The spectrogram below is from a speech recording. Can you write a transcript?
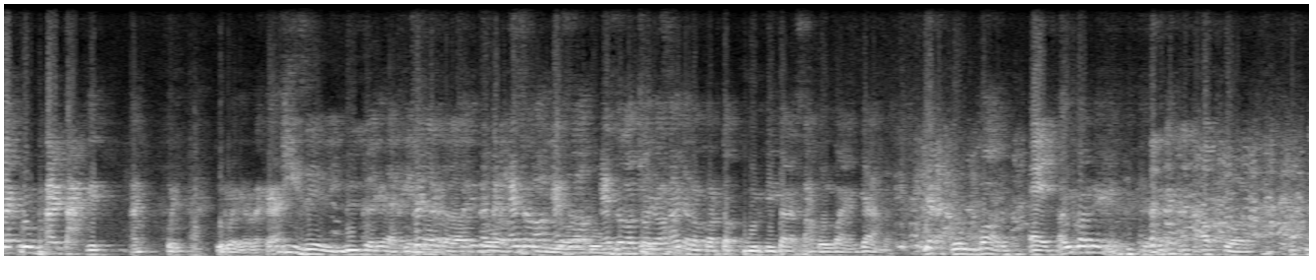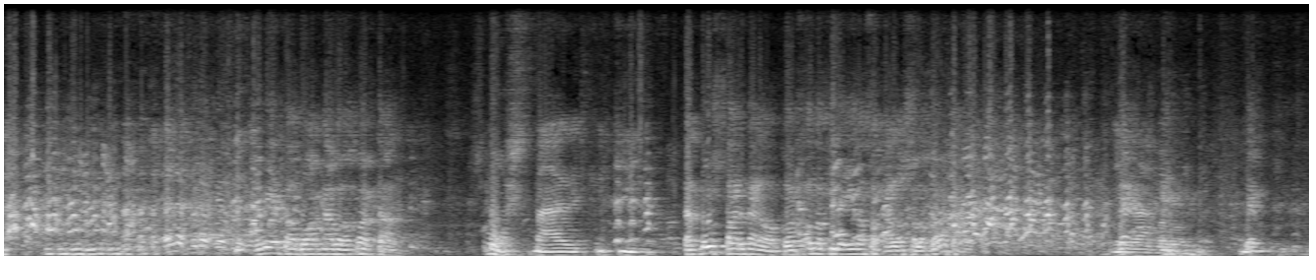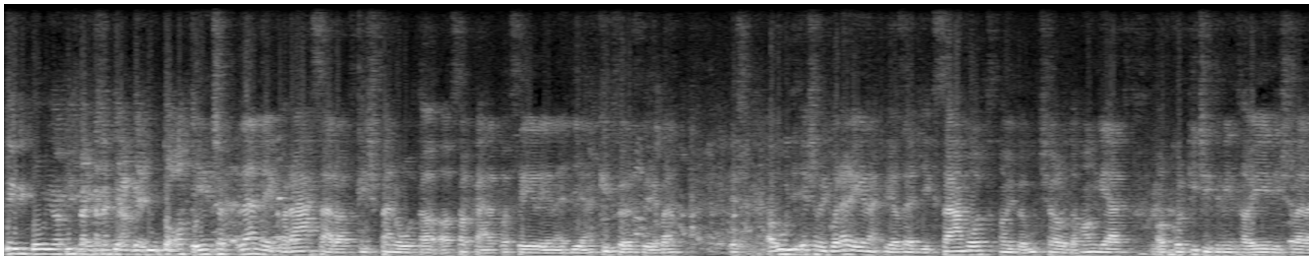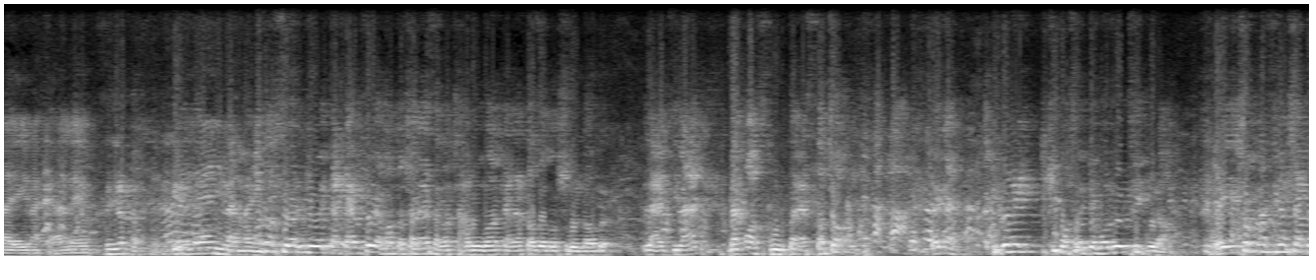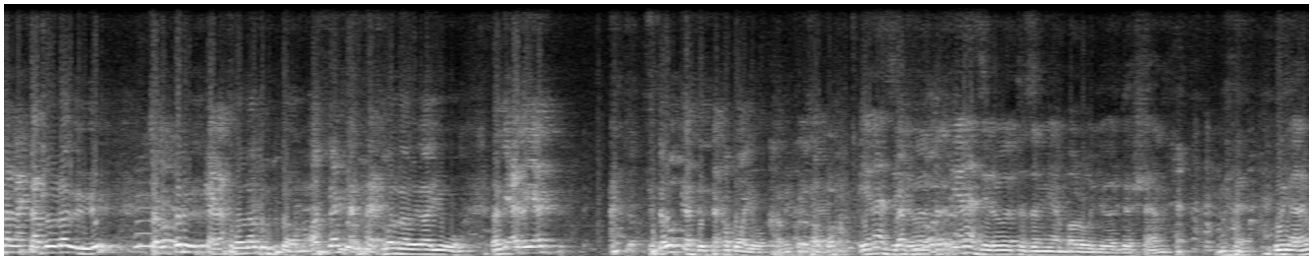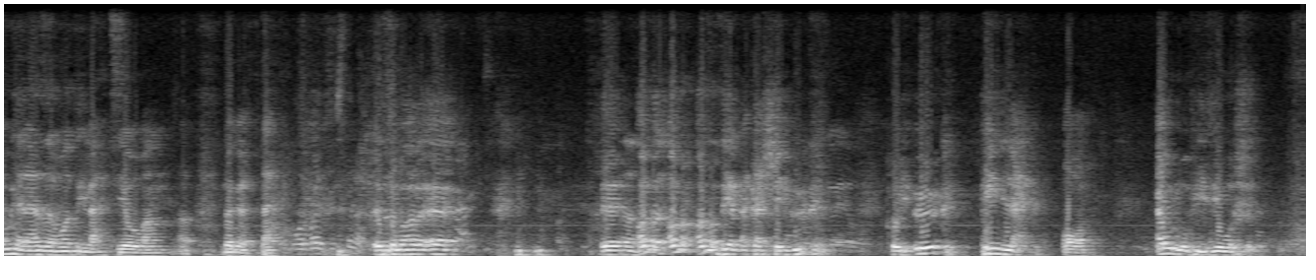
Megpróbálták, nem, hogy kurva érdekes. Tíz évig működtek, és ezzel a ezzel a, ezzel a, a csajjal hányan akartak kurni, beleszámolva engem? Gyerekkorunkban. Egy. Amikor még Akkor. nem érte a barnával akartál? Most már egy kicsit Tehát most már bele akarsz, annak idején a szakállassal akartál? nyilvánvalóan. De David Bowie-nak is be kellett járni egy utat. Én csak lennék a rászáradt kis penóta a szakálka szélén egy ilyen kifőzdében. És, úgy, és amikor elénekli az egyik számot, amiben úgy hallod a hangját, akkor kicsit, mintha én is vele énekelném. Én ennyivel Az megyek. a szörnyű, hogy nekem folyamatosan ezzel a csávóval kellett azonosulnom lelkileg, mert az kurta ezt a. Igen, mikor egy kibaszott gyomorult figura. Én sokkal szívesebben lettem volna ő, csak akkor őt kellett volna dugnom. Az meg nem lett volna olyan jó. De ez ilyen, hát szerintem ott kezdődtek a bajok, amikor az abban. Én ezért, öltözöm, én ezért öltözöm ilyen balógyörgösen. Ugyan, ugyanez a motiváció van a, mögötte. Szóval ö, az, az, az, az az érdekességük, hogy ők tényleg a Eurovíziós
